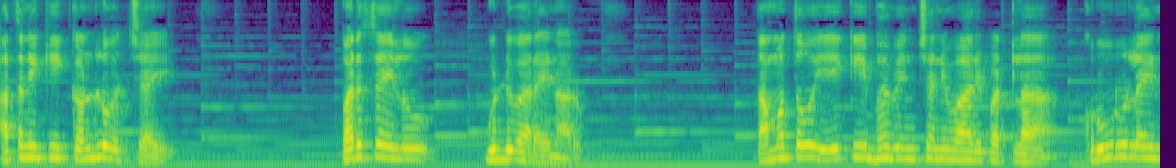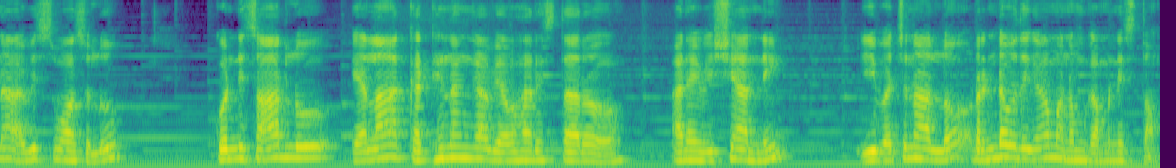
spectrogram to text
అతనికి కండ్లు వచ్చాయి. పరిసైలు గుడ్డివారైనారు. తమతో ఏకీభవించని వారి పట్ల క్రూరులైన అవిశ్వాసులు కొన్నిసార్లు ఎలా కఠినంగా వ్యవహరిస్తారో అనే విషయాన్ని ఈ వచనాల్లో రెండవదిగా మనం గమనిస్తాం.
